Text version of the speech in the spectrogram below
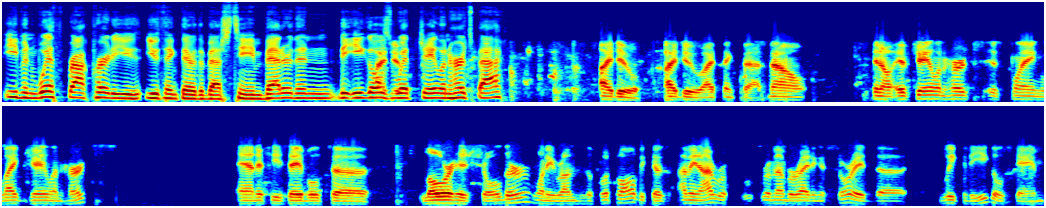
even with Brock Purdy, you, you think they're the best team, better than the Eagles with Jalen Hurts back? I do. I do. I think that. Now, you know, if Jalen Hurts is playing like Jalen Hurts, and if he's able to lower his shoulder when he runs the football, because I mean, I re- remember writing a story the week of the Eagles game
